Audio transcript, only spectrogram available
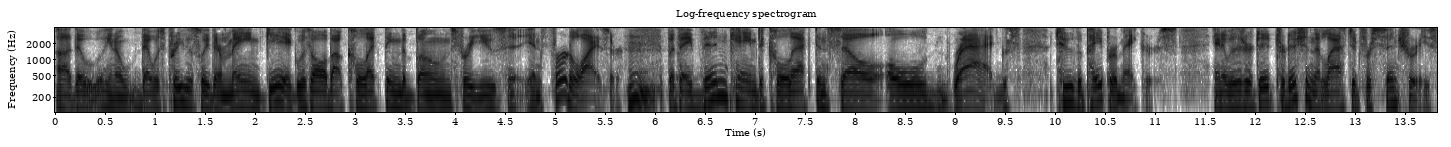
uh, that you know that was previously their main gig was all about collecting the bones for use in fertilizer. Hmm. But they then came to collect and sell old rags to the paper makers, and it was a tradition that lasted for centuries.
